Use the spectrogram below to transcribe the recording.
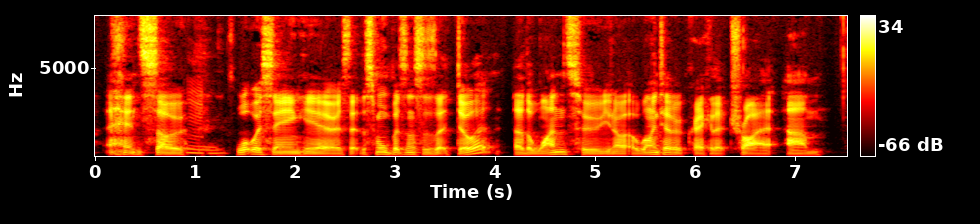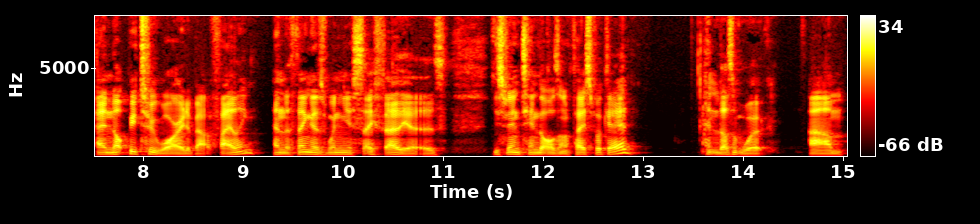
And so mm. what we're seeing here is that the small businesses that do it are the ones who you know are willing to have a crack at it, try it, um, and not be too worried about failing. And the thing is, when you say failure, is you spend ten dollars on a Facebook ad and it doesn't work. Um,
